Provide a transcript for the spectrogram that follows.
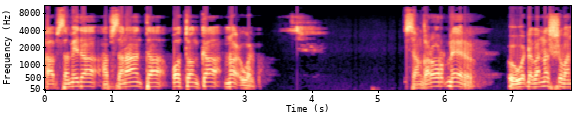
qaabsamida habsanaanta qotonka nooc walba. Sanqaroor dheer oo dhabanno shuban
